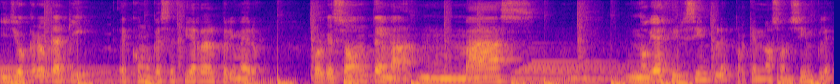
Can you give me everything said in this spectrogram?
y yo creo que aquí es como que se cierra el primero. Porque son temas más, no voy a decir simples, porque no son simples,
